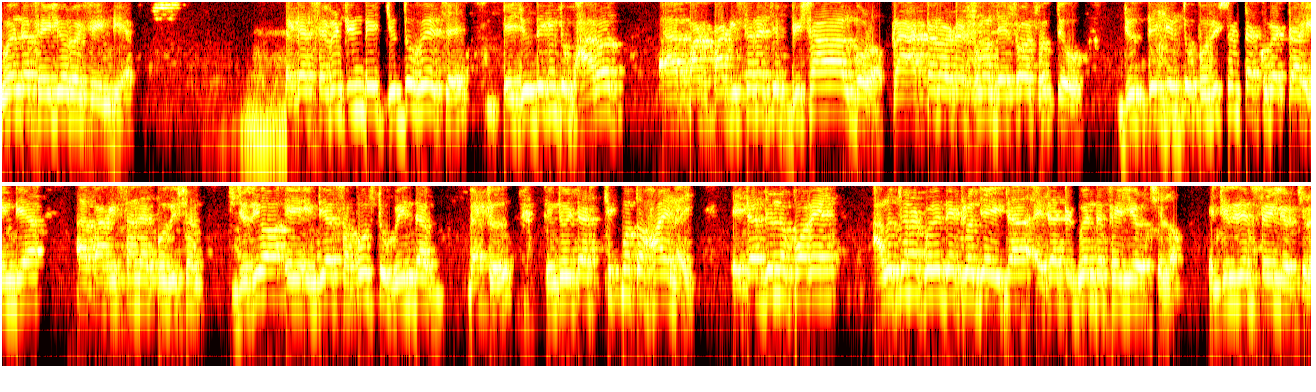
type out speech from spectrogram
গোয়েন্দা ফেইলিওর হয়েছে ইন্ডিয়ার এটা সেভেন্টিন ডে যুদ্ধ হয়েছে। এই যুদ্ধে কিন্তু ভারত পাকিস্তানের চেয়ে বিশাল বড়। প্রায় আটটা, নয়টার সময় দেশ হওয়া সত্ত্বেও যুদ্ধে কিন্তু পজিশনটা খুব একটা ইন্ডিয়া পাকিস্তানের পজিশন যদিও India suppose to win the battle কিন্তু এটা ঠিক মতো হয় নাই। এটার জন্য পরে আলোচনা করে দেখল যে এটা এটা একটা গোয়েন্দা ফেলিওর ছিল ইন্টেলিজেন্স ফেলিওর ছিল।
